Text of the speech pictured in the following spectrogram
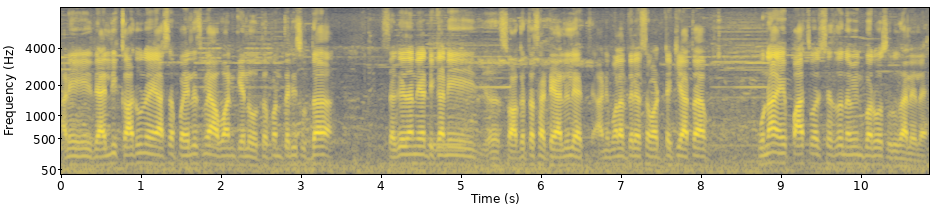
आणि रॅली काढू नये असं पहिलेच मी आवाहन केलं होतं. पण तरीसुद्धा सगळेजण या ठिकाणी स्वागतासाठी आलेले आहेत. आणि मला तरी असं वाटतं की आता पुन्हा हे पाच वर्षाचं नवीन पर्व सुरू झालेलं आहे.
